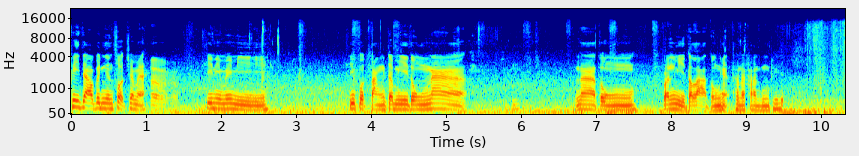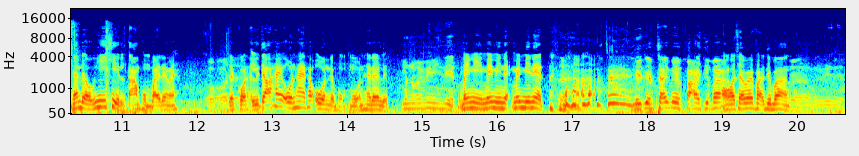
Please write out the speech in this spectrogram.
พี่จะเอาเป็นเงินสดใช่ไหมเออครับที่นี่ไม่มีที่กดตังค์จะมีตรงหน้า หน้าตรงปันหมี่ตลาดตรงเนี้ยธนาคารกรุงเทพงั้นเดี๋ยวพี่ขี่ตามผมไปได้ไหม โอ้โอ้จะกดหรือจะให้โอนให้ถ้าโอนเดี๋ยวผมโอนให้ได้เลย มันไม่มีเน็ตไม่มีไม่มีเน็ตไม่มีเน็ตมีแต่ใช้ไฟฟ้าที่บ้านอ๋อใช้ไวไฟที่บ้านเออไม่มีเน็ต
